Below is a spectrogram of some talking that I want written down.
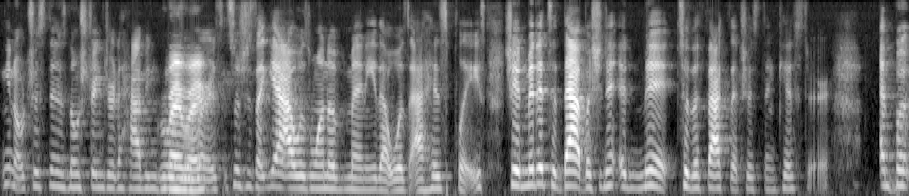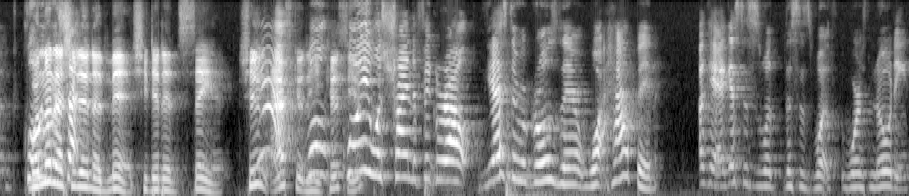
you know tristan is no stranger to having girls Right, right. so she's like yeah i was one of many that was at his place she admitted to that but she didn't admit to the fact that tristan kissed her and but Khloe Well, no, that she didn't admit. She didn't say it. She didn't Yeah, ask her, "Did well, he kiss Khloe you?" was trying to figure out. Yes, there were girls there. What happened? okay, I guess this is what this is what worth noting.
